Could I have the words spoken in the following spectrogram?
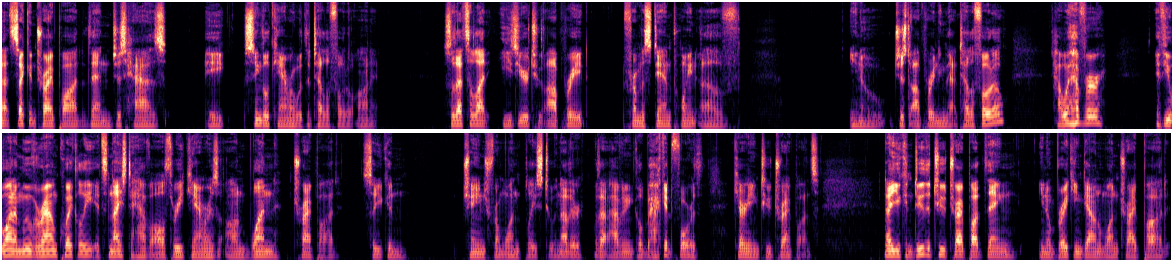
that second tripod then just has a single camera with a telephoto on it. So that's a lot easier to operate from a standpoint of, you know, just operating that telephoto. However, if you want to move around quickly, it's nice to have all three cameras on one tripod so you can change from one place to another without having to go back and forth carrying two tripods. Now you can do the two tripod thing, you know, breaking down one tripod,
